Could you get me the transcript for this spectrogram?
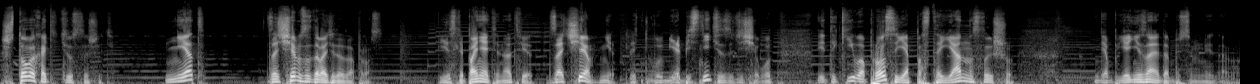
Что вы хотите услышать? Нет? Зачем задавать этот вопрос? Если понятен ответ. Зачем? Нет. Вы мне объясните, зачем. Вот и такие вопросы я постоянно слышу. Я, я не знаю, допустим, не знаю.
